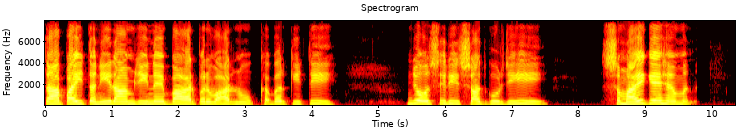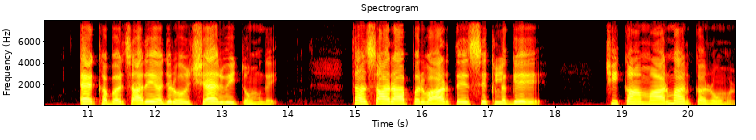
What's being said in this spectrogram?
ਤਾਂ ਭਾਈ ਧਨੀ ਰਾਮ ਜੀ ਨੇ ਬਾਹਰ ਪਰਿਵਾਰ ਨੂੰ ਖਬਰ ਕੀਤੀ, ਜੋ ਸ੍ਰੀ ਸਤਗੁਰ ਜੀ ਸਮਾਏ ਗਏ ਹਨ ਇਹ ਖਬਰ ਸਾਰੇ ਅਜਰੋ ਸ਼ਹਿਰ ਵਿੱਚ ਤੁਮ ਗਈ। ਤਾਂ ਸਾਰਾ ਪਰਿਵਾਰ ਤੇ ਸਿੱਖ ਲੱਗੇ, ਚੀਕਾਂ ਮਾਰ-ਮਾਰ ਕਰ ਰੋਵਣ।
